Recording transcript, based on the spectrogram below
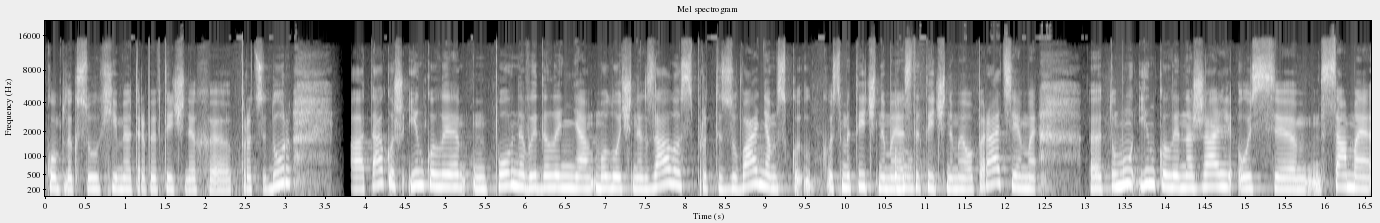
комплексу хіміотерапевтичних е, процедур. А також інколи повне видалення молочних залоз з протезуванням, з ко- косметичними естетичними операціями. Е, Тому інколи, на жаль, ось е, саме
